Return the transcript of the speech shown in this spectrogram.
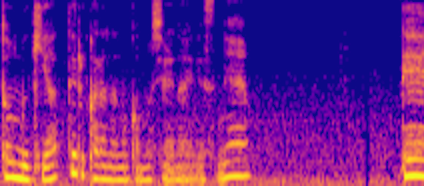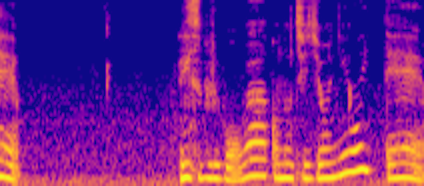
と向き合ってるからなのかもしれないですね。でリスブルボーはこの地上において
